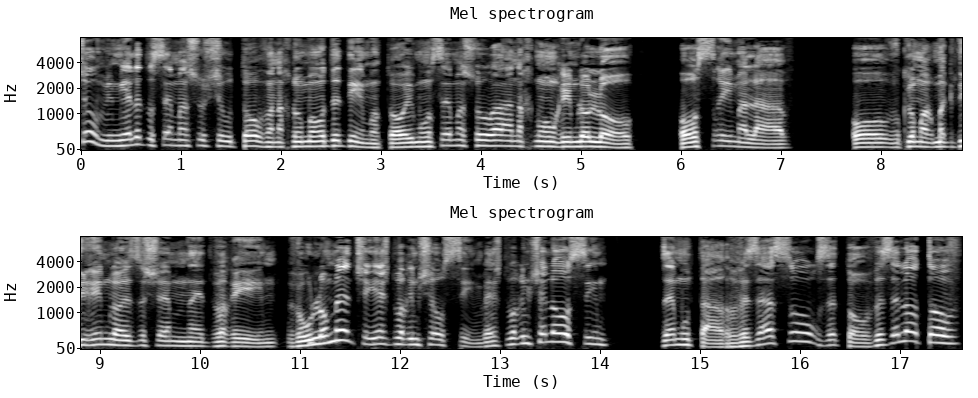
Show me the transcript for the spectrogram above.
שוב, אם ילד עושה משהו שהוא טוב, אנחנו מעודדים אותו, אם הוא עושה משהו רע, אנחנו אומרים לו לא, או אוסרים עליו, או כלומר מגדירים לו איזה שהם אה, דברים, והוא לומד שיש דברים שעושים ויש דברים שלא עושים. זה מותר וזה אסור, זה טוב וזה לא טוב.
